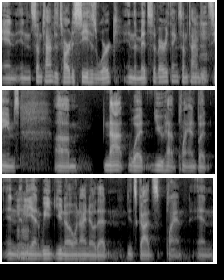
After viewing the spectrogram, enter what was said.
and and sometimes it's hard to see His work in the midst of everything. Sometimes it seems um, not what you have planned, but in in the end, we you know, and I know that it's God's plan, and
